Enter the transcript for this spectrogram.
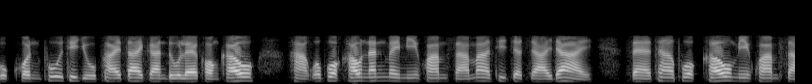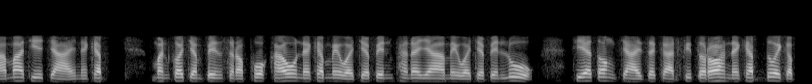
บุคคลผู้ที่อยู่ภายใต้การดูแลของเขา หากว่าพวกเขานั้นไม่มีความสามารถที่จะจ่ายได้ แต่ถ้าพวกเขามีความสามารถที่จะจ่ายนะครับ มันก็จำเป็นสำหรับพวกเขานะครับ ไม่ว่าจะเป็นภรรยาไม่ว่าจะเป็นลูก ที่จะต้องจ่ายสกัดฟิตรอนะครับ ด้วยกับ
